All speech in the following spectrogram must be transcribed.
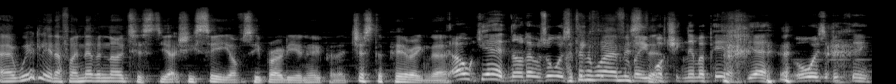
Uh, weirdly enough, I never noticed you actually see obviously Brody and Hooper. They're just appearing there. Oh, yeah, no, that was always a I don't big know why I thing for me, it. watching them appear. Yeah, always a big thing.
